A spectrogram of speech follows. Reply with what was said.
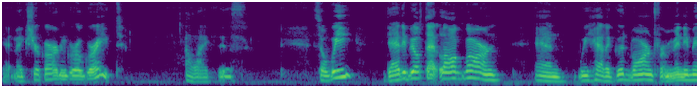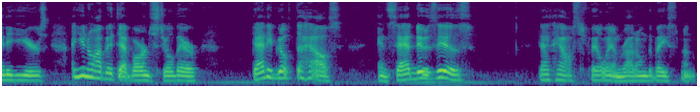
It makes your garden grow great. I like this. So we, Daddy built that log barn, and we had a good barn for many, many years. You know, I bet that barn's still there. Daddy built the house, and sad news is, that house fell in right on the basement.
